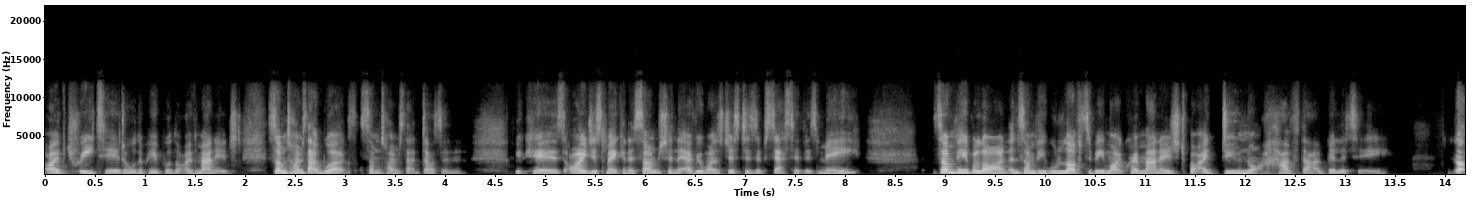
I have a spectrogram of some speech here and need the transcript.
I've treated all the people that I've managed. Sometimes that works, sometimes that doesn't because I just make an assumption that everyone's just as obsessive as me. Some people aren't and some people love to be micromanaged but I do not have that ability. Yeah.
